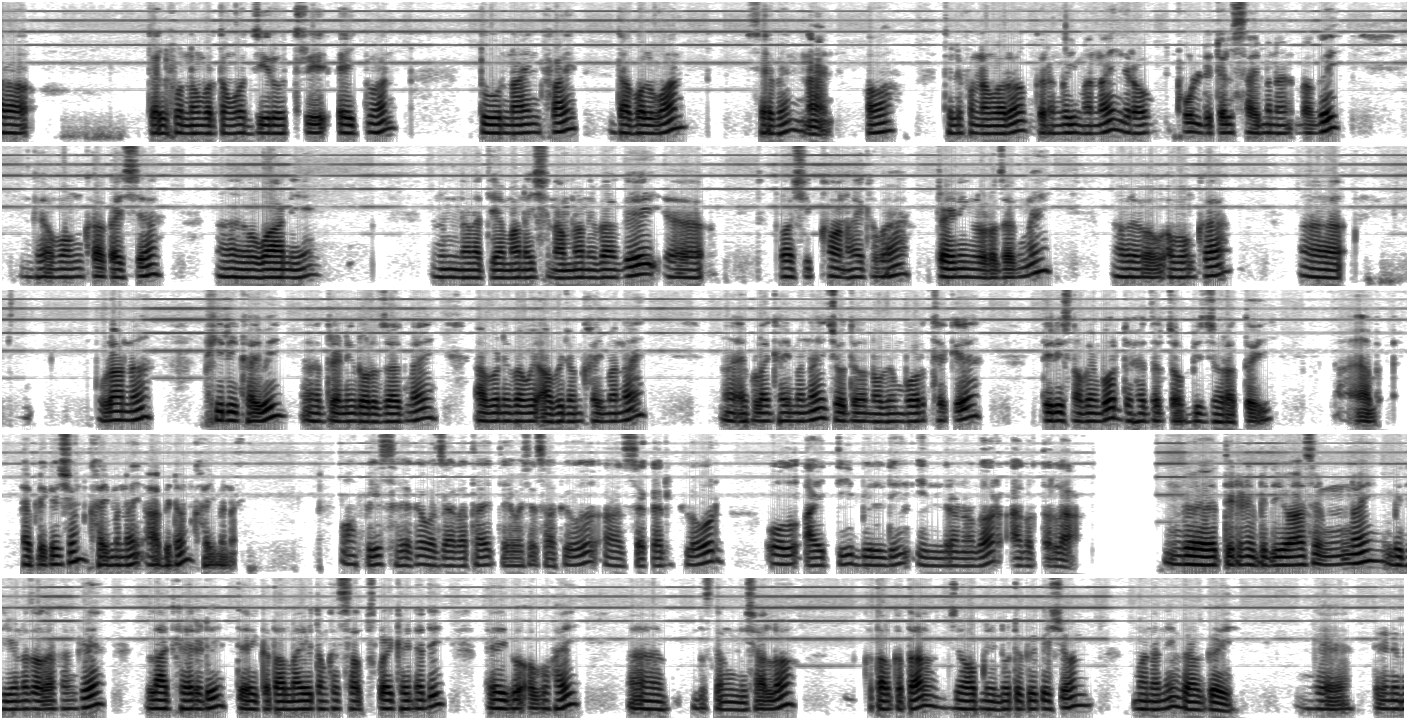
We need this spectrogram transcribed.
aro telephone number tongo 0381 295 1179 o telephone number o kwrwngui mannai rok full details saimana bagui hingke obo wngka kaisa wani nanatia manui swnamnani bagui proshikon hai keba training rok rwjaknai obo wngka purano free khaiui training rok rwjaknai aboni bagui abedon khaimanai apply khaimanai choudo november theke trish november duihajar chobbish joratwi application khaimanai abedon khaimanai office hai o jaga tai kewaisa sapio second floor all it building Indranagar Agartala hingke tini ni video asuk wngnai video no chajak hingke like khai radi tei kwtal naiui tongkha subscribe khai radi tei bo obo hai bwskang ni sal o kwtal kwtal job ni notification manani bagui hingke tini ni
